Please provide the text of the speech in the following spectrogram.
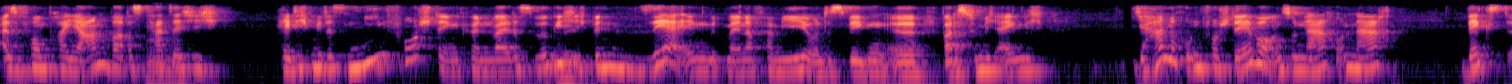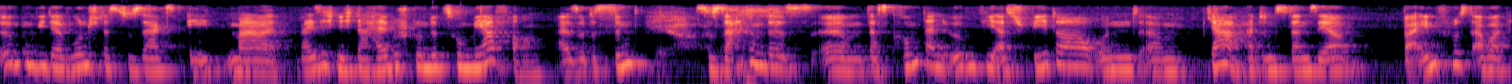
Also vor ein paar Jahren war das mhm. tatsächlich hätte ich mir das nie vorstellen können, weil das wirklich, nee. ich bin sehr eng mit meiner Familie und deswegen äh, war das für mich eigentlich ja noch unvorstellbar und so nach und nach wächst irgendwie der Wunsch, dass du sagst, ey, mal, weiß ich nicht, eine halbe Stunde zum Meer fahren. Also das sind so Sachen, das, ähm, das kommt dann irgendwie erst später und ähm, ja, hat uns dann sehr beeinflusst, aber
